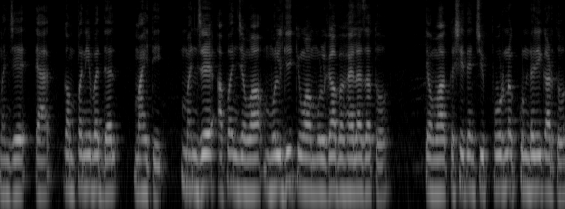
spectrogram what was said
म्हणजे त्या कंपनीबद्दल माहिती. म्हणजे आपण जेव्हा मुलगी किंवा मुलगा बघायला जातो तेव्हा कशी त्यांची पूर्ण कुंडली काढतो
